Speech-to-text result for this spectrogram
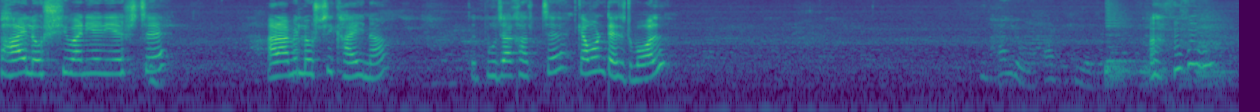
ভাই লস্যি বানিয়ে নিয়ে এসছে। আর আমি লস্যি খাই না। তো পূজা খাচ্ছে। কেমন টেস্ট বল? ভালো আর কি হবে?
